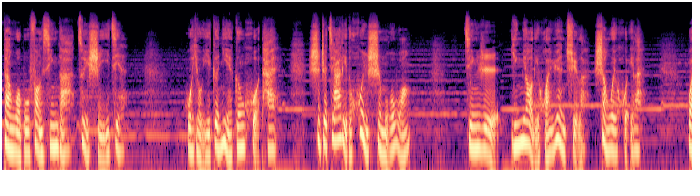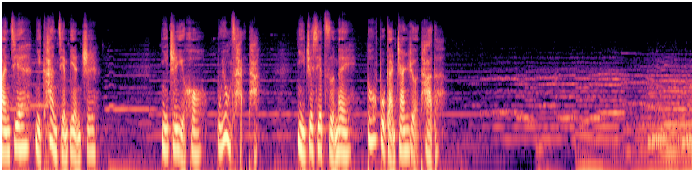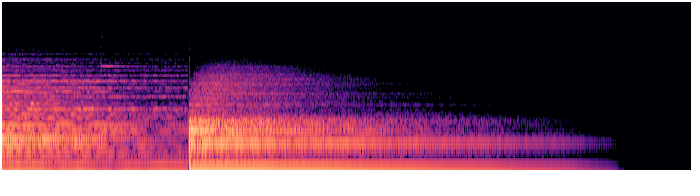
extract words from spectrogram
但我不放心的最是一件。”我有一个孽根祸胎，是这家里的混世魔王。今日因庙里还愿去了，尚未回来。晚间你看见便知。你只以后不用睬他，你这些姊妹都不敢沾惹他的。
